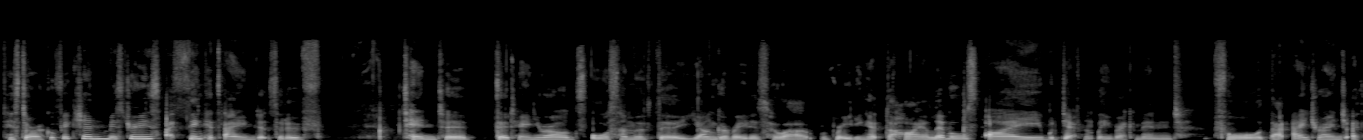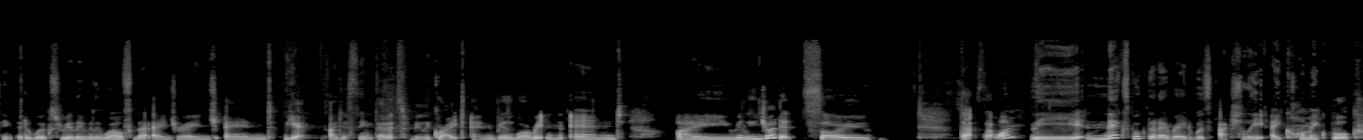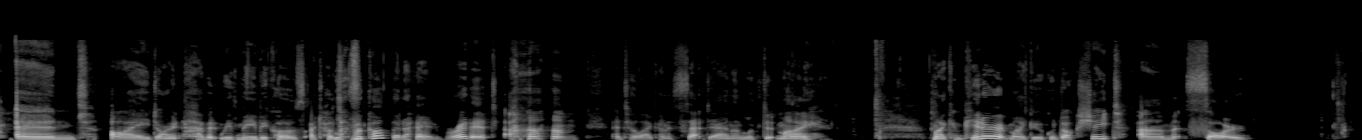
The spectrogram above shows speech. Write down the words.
historical fiction mysteries. I think it's aimed at sort of 10 to 13 year olds or some of the younger readers who are reading at the higher levels. I would definitely recommend for that age range. I think that it works really, really well for that age range, and yeah, I just think that it's really great and really well written, and I really enjoyed it. So, that's that one. The next book that I read was actually a comic book, and I don't have it with me because I totally forgot that I had read it um, until I kind of sat down and looked at my my computer, at my Google Doc sheet. Um, so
